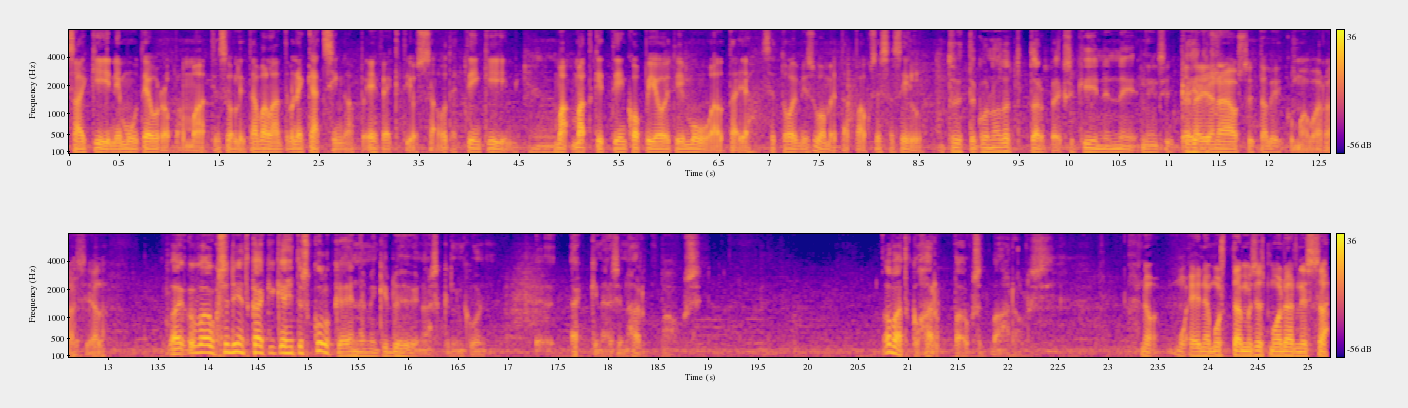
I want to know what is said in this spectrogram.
sai kiinni muut Euroopan maat ja se oli tavallaan tämmöinen catching up-efekti, jossa otettiin kiinni, mm. Ma- matkittiin, kopioitiin muualta ja se toimi Suomen tapauksessa silloin. Mutta sitten kun on otettu tarpeeksi kiinni, niin... Niin sitten kehitys... ei enää ole sitä liikkumavaraa siellä. Vai, vai onko se niin, että kaikki kehitys kulkee ennemminkin lyhyin askelin kuin äkkinäisen harppauksen? Ovatko harppaukset mahdollisia? No ei ne musta tämmöisessä modernissa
